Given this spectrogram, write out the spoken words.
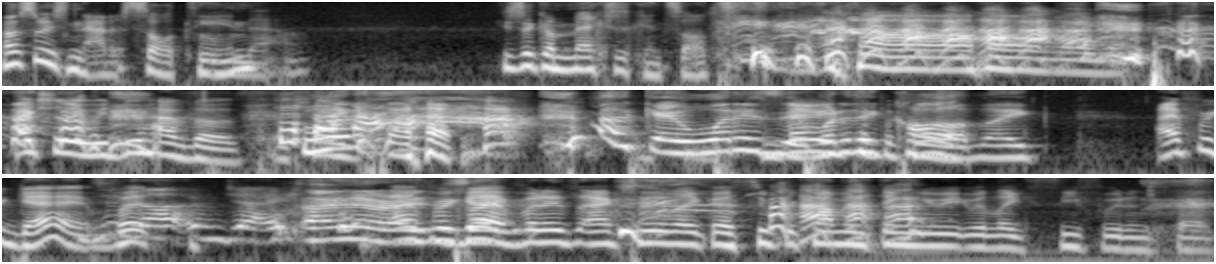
Also, he's not a calm saltine. down. He's like a Mexican saltine. oh, my god! Actually, we do have those. It's like, uh, okay, what is it? Very What are they typical. called? Like I forget, Do but not object. I know, right? I It's forget, like- but it's actually like a super common thing you eat with like seafood and stuff.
